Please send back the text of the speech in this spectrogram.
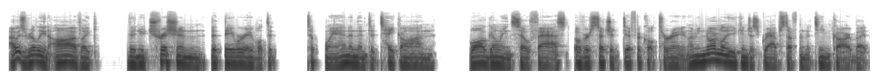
I was really in awe of like the nutrition that they were able to to plan and then to take on while going so fast over such a difficult terrain. I mean, normally you can just grab stuff from the team car, but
